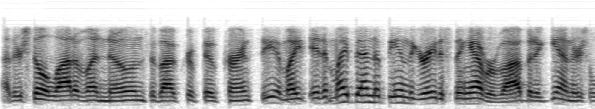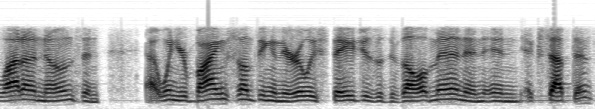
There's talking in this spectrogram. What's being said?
uh, there's still a lot of unknowns about cryptocurrency. It might it, it might end up being the greatest thing ever, Bob. But again, there's a lot of unknowns, and uh, when you're buying something in the early stages of development and, and acceptance,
